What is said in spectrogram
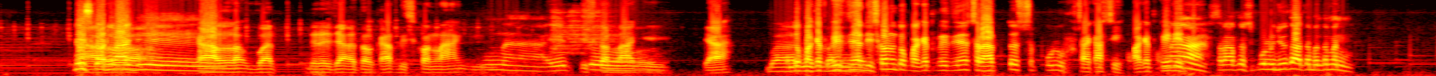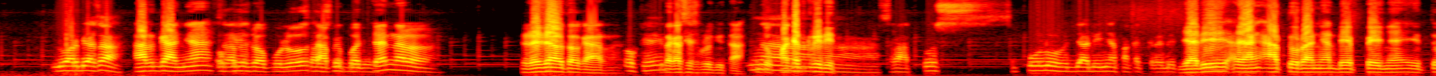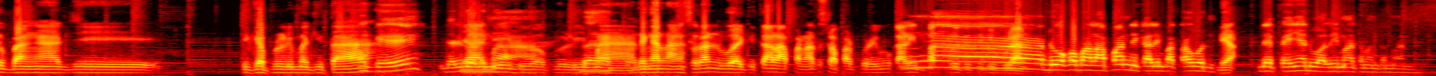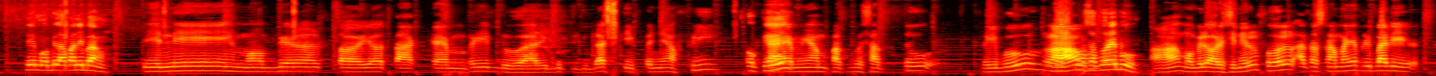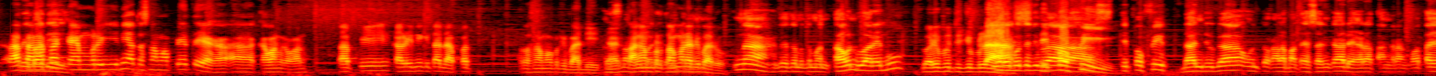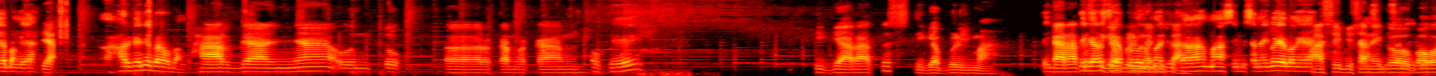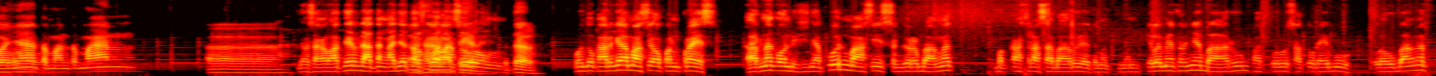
Diskon Kalau- lagi. kalau buat Dereja Autocar diskon lagi. Nah, itu. Diskon lagi ya. Bagus untuk paket kreditnya banget. diskon untuk paket kreditnya 110 saya kasih paket kredit. Nah, 110 juta teman-teman. Luar biasa. Harganya Oke. 120 tapi 120. buat channel Dereja Autocar Oke. kita kasih 10 juta untuk Nah, paket kredit. 110 jadinya paket kredit. Jadi yang aturannya DP-nya itu Bang Haji 35 juta. Oke, jadi, Jadi 25. 25 Betul. dengan angsuran 2 juta 880 ribu kali 47 bulan. Nah, 2,8 dikali 4 tahun. Ya. DP-nya 25, teman-teman. Ini mobil apa nih, Bang? Ini mobil Toyota Camry 2017 tipenya V, Oke. KM-nya 41 ribu, lau. 41.000. Ah, mobil orisinil full atas namanya pribadi. Rata-rata. Camry ini atas nama PT ya eh, kawan-kawan. Tapi kali ini kita dapat atas nama pribadi. Atas nama tangan pribadi, pertama dari baru. Nah, itu teman-teman. Tahun 2000, 2017. 2017. Tipe V. Tipe V. Dan juga untuk alamat SNK daerah Tangerang Kota ya, Bang ya? Ya. Harganya berapa, Bang? Harganya untuk eh, rekan-rekan Oke. 335. 335 juta. Masih bisa nego ya, Bang ya? Masih bisa Masih nego. bisa nego. Pokoknya teman-teman eh Nggak usah khawatir, datang aja telepon langsung. Betul. Untuk harga masih open price. Karena kondisinya pun masih seger banget. Bekas rasa baru ya, teman-teman. Kilometernya baru 41.000. Low banget.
